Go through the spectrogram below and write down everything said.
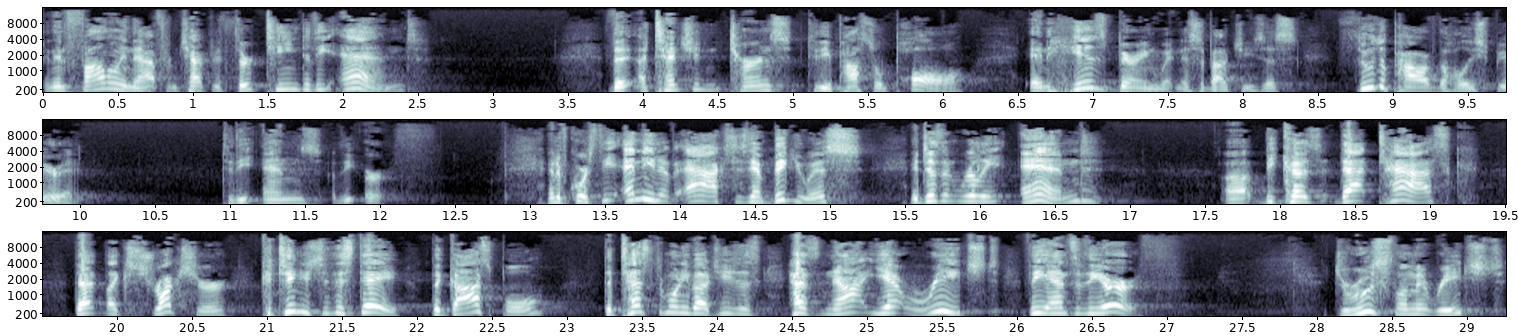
And then following that, from chapter 13 to the end, the attention turns to the Apostle Paul and his bearing witness about Jesus through the power of the Holy Spirit to the ends of the earth. And of course, the ending of Acts is ambiguous. It doesn't really end uh, because that task, that like structure, continues to this day. The gospel, the testimony about Jesus, has not yet reached the ends of the earth. Jerusalem it reached,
